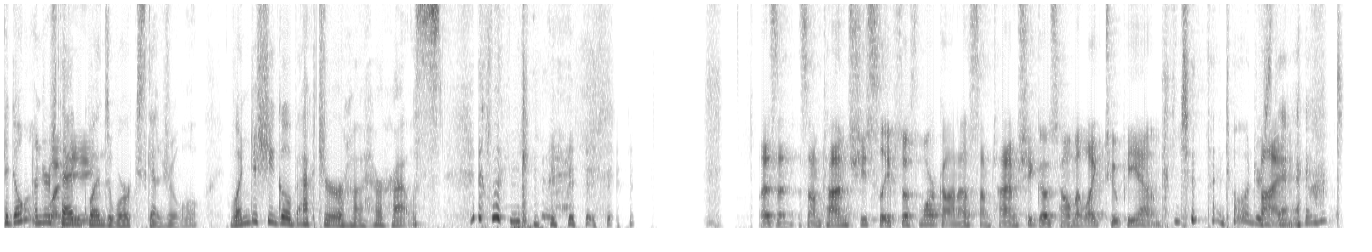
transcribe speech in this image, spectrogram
I don't understand Wendy- Gwen's work schedule. When does she go back to her her house? like, listen. Sometimes she sleeps with Morgana. Sometimes she goes home at like two p.m. I just I don't understand.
